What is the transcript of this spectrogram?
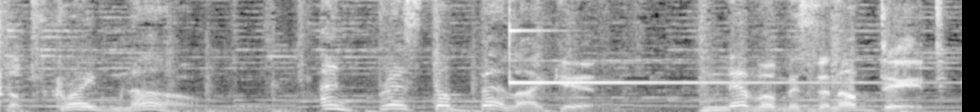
Subscribe now and press the bell icon. Never miss an update.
